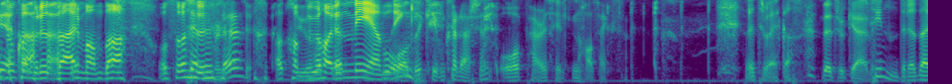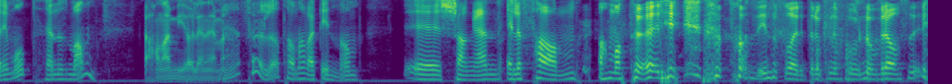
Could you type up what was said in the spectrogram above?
Som kommer ut hver mandag. Og så- Stemmer det at At du, du har, har sett mening? både Kim Kardashian og Paris Hilton ha sex? Det tror jeg ikke, ass. Det tror ikke jeg. Sindre, derimot, hennes mann, Ja, han er mye alene hjemme. jeg føler at han har vært innom eh, sjangeren, eller fanen, amatør på sin foretrukne pornobrowser.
